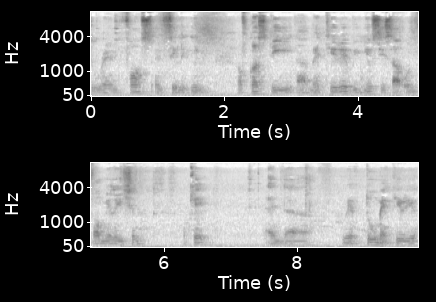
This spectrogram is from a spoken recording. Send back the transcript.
to reinforce and seal it in. Of course, the uh, material we use is our own formulation, okay? And uh, we have two material.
